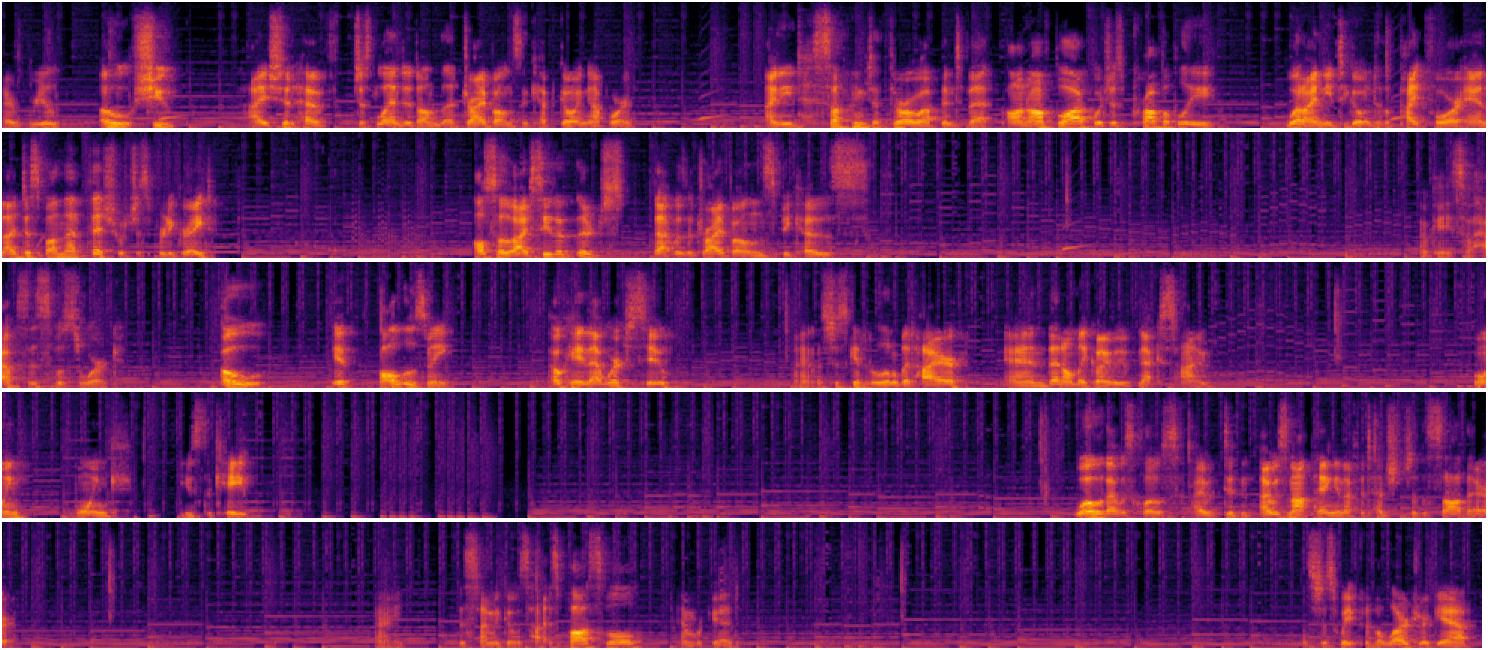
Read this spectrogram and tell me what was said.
I really... Oh, shoot. I should have just landed on the dry bones and kept going upward. I need something to throw up into that on-off block, which is probably what I need to go into the pipe for, and I just spawned that fish, which is pretty great. Also, I see that there's that was a dry bones because... Okay, so how is this supposed to work? Oh, it follows me. Okay, that works too. Alright, let's just get it a little bit higher, and then I'll make my move next time. Boink, boink, use the cape. Whoa, that was close. I didn't I was not paying enough attention to the saw there. Alright, this time we go as high as possible, and we're good. Just wait for the larger gap.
